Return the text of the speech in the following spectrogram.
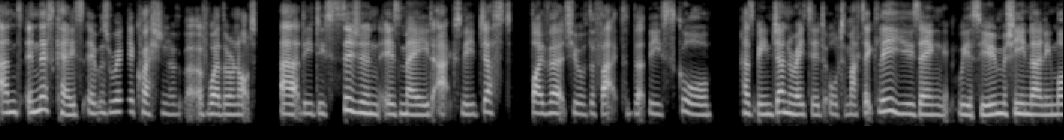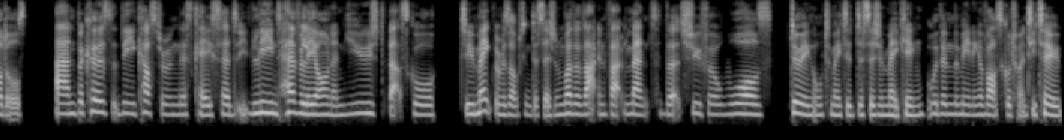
And in this case, it was really a question of, of whether or not uh, the decision is made actually just by virtue of the fact that the score has been generated automatically using, we assume, machine learning models. And because the customer in this case had leaned heavily on and used that score to make the resulting decision, whether that in fact meant that Schufa was doing automated decision making within the meaning of Article 22.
